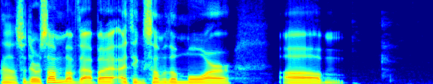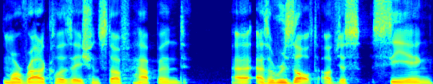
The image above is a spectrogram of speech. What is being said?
Uh, so there was some of that but i think some of the more um more radicalization stuff happened as a result of just seeing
